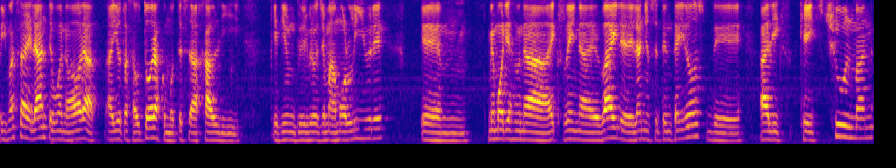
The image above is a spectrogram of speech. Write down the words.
y más adelante, bueno, ahora hay otras autoras como Tessa Hadley, que tiene un libro que se llama Amor Libre. Em, Memorias de una ex reina del baile del año 72 de Alex Cates Schulman.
